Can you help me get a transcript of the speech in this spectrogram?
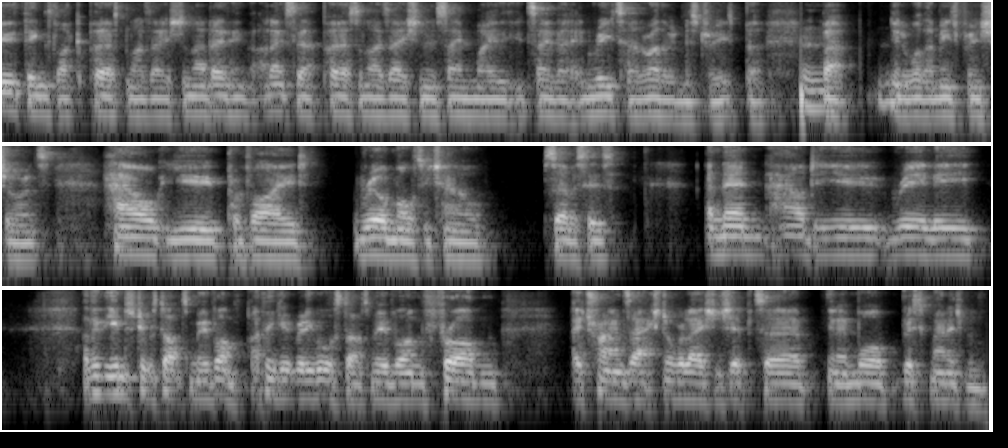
do things like personalization? I don't think I don't see that personalization in the same way that you'd say that in retail or other industries, but mm. but you know what that means for insurance, how you provide real multi-channel services, and then how do you really I think the industry will start to move on. I think it really will start to move on from a transactional relationship to you know more risk management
